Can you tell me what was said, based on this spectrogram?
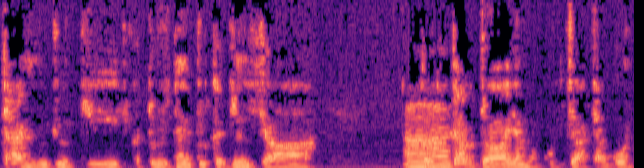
тайну людей, которые знают только один я. А, Только тогда я могу взять огонь.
